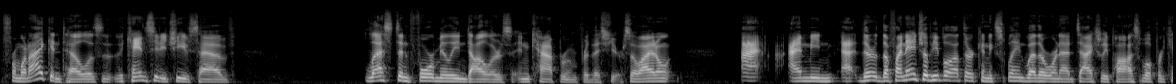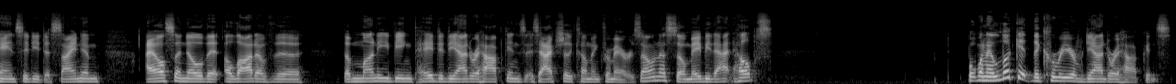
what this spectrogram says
from what I can tell, is that the Kansas City Chiefs have less than $4 million in cap room for this year. So I don't. I, I mean, uh, the financial people out there can explain whether or not it's actually possible for Kansas City to sign him. I also know that a lot of the the money being paid to DeAndre Hopkins is actually coming from Arizona, so maybe that helps. But when I look at the career of DeAndre Hopkins,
